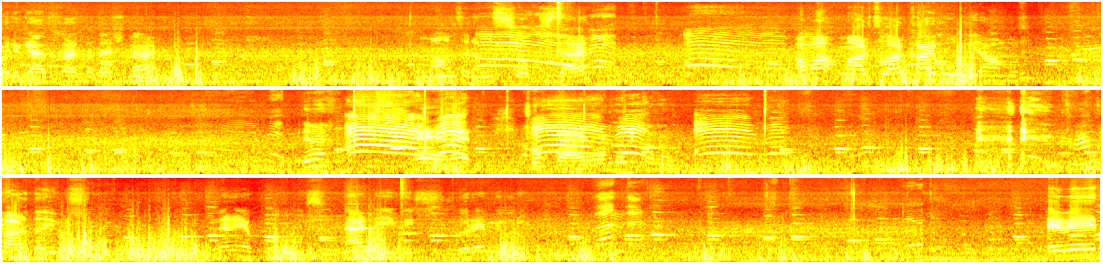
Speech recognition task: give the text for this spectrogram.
böyle geldik arkadaşlar. Manzaramız çok güzel. Ama martılar kayboldu Yağmur. Değil mi? Evet. Çok var. Evet. Evet. Yukarıdaymış. Nereye konmuş? Neredeymiş? Göremiyorum. Ben de. Evet.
